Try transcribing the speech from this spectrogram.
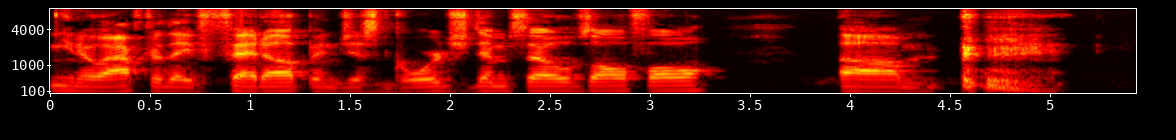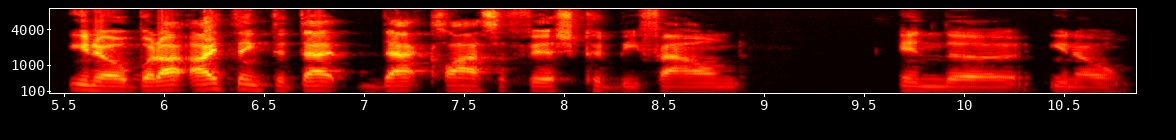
you know after they've fed up and just gorged themselves all fall. Um you know but I, I think that that that class of fish could be found in the you know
